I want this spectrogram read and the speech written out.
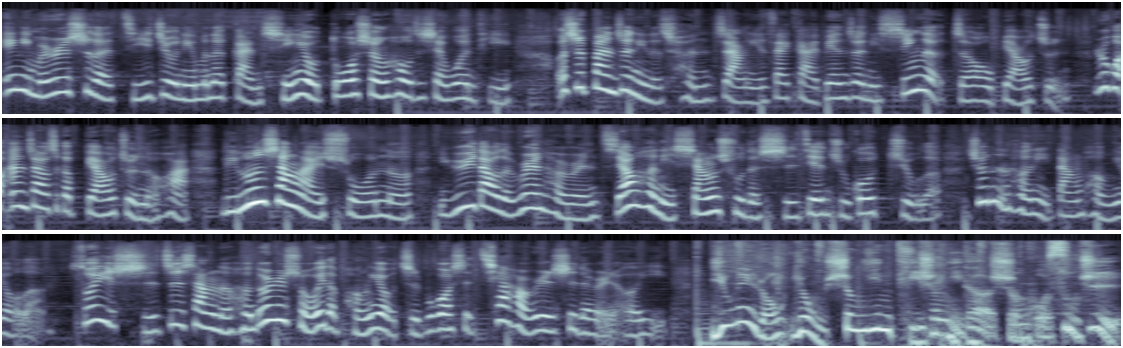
诶你们认识了几久，你们的感情有多深厚这些问题，而是伴着你的成长，也在改变着你新的择偶标准。如果按照这个标准的话，理论上来说呢，你遇到的任何人，只要和你相处的时间足够久了，就能和你当朋友了。所以实质上呢，很多人所谓的朋友，只不过是恰好认识的人而已。用内容，用声音提升你的生活素质。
